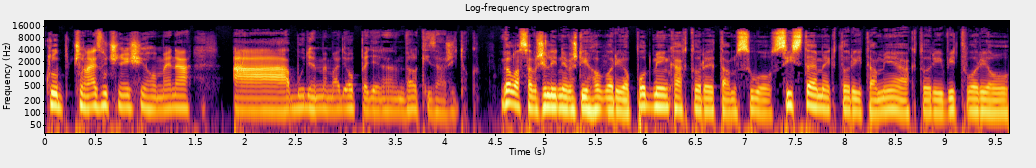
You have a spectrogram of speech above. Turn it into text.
klub čo najzvučnejšieho mena a budeme mať opäť jeden veľký zážitok. Veľa sa v Žiline vždy hovorí o podmienkach, ktoré tam sú, o systéme, ktorý tam je a ktorý vytvoril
